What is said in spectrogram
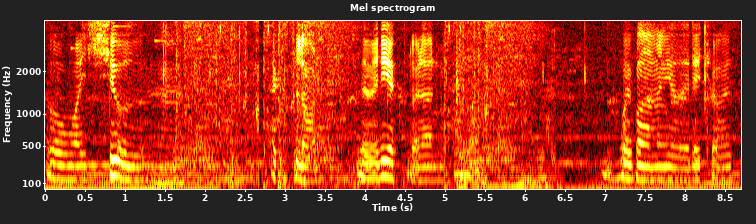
So I should uh, explore. Debería explorar. ¿no? Voy como medio derecho a veces.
